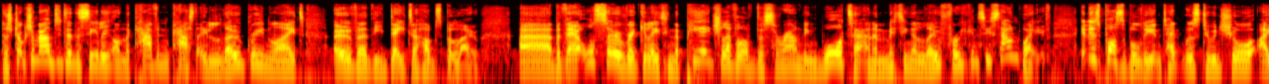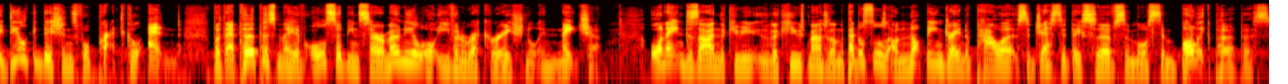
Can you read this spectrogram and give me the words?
The structure mounted to the ceiling on the cavern cast a low green light over the data hubs below. Uh, but they're also regulating the pH level of the surrounding water and emitting a low frequency sound wave. It is possible the intent was to ensure ideal conditions for practical end, but their purpose may have also been ceremonial or even recreational in nature. Ornate in design, the, cu- the cubes mounted on the pedestals are not being drained of power, suggested they serve some more symbolic purpose.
